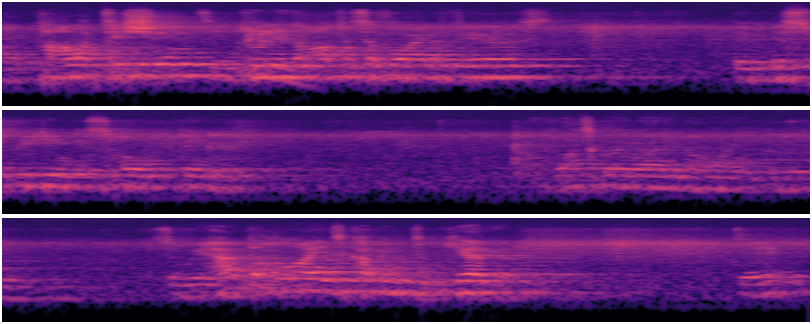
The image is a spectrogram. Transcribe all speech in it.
our politicians, including the Office of Foreign Affairs, they're misreading this whole thing of what's going on in community. So we have the Hawaiians coming together, okay?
